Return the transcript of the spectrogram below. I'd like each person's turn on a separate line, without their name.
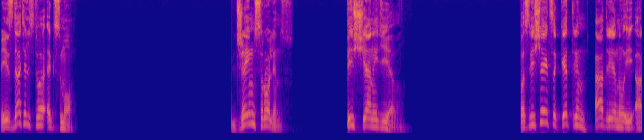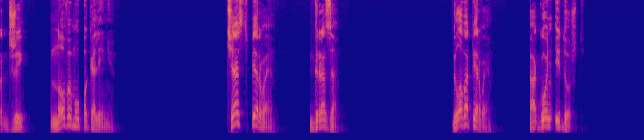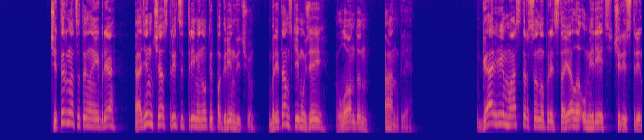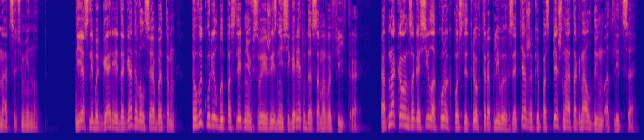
Издательство «Эксмо». Джеймс Роллинс. Песчаный дьявол. Посвящается Кэтрин, Адриану и Арджи, новому поколению. Часть первая. Гроза. Глава первая. Огонь и дождь. 14 ноября 1 час 33 минуты по Гринвичу. Британский музей, Лондон, Англия. Гарри Мастерсону предстояло умереть через 13 минут. Если бы Гарри догадывался об этом, то выкурил бы последнюю в своей жизни сигарету до самого фильтра. Однако он загасил окурок после трех торопливых затяжек и поспешно отогнал дым от лица.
